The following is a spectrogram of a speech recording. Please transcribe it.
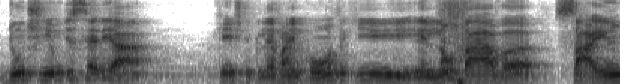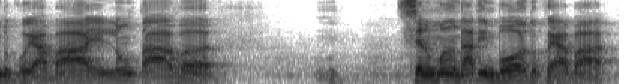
de um time de Série A. Porque a gente tem que levar em conta que ele não estava saindo do Cuiabá, ele não estava sendo mandado embora do Cuiabá.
